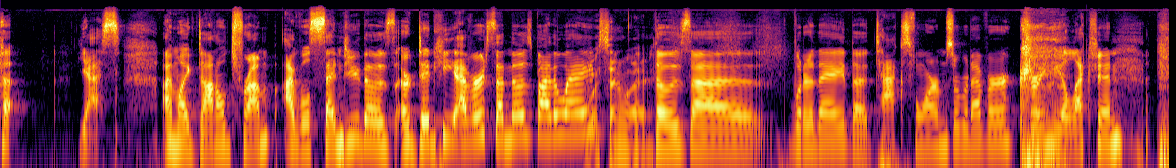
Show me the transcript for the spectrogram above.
yes. I'm like Donald Trump. I will send you those. Or did he ever send those, by the way? What, send what? Those, uh, what are they? The tax forms or whatever during the election?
